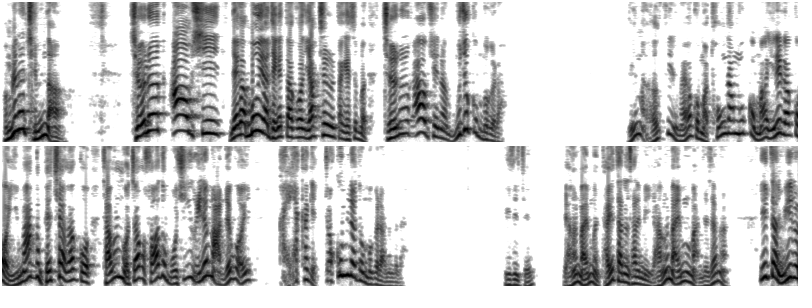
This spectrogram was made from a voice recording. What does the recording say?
얼마나 재밌나. 저녁 9시 내가 먹어야 되겠다고 약속을 딱 했으면 저녁 9시에는 무조건 먹어라. 이막 억지로 해갖고 막 통장 묶고 막 이래갖고 이만큼 배치해갖고 잠을 못 자고 소화도 못 시키고 이러면 안 되고 간략하게 조금이라도 먹으라는 거다. 이해됐지? 양을 많이 먹으면 다이어트 하는 사람이 양을 많이 먹으면 안 되잖아. 일단 위로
